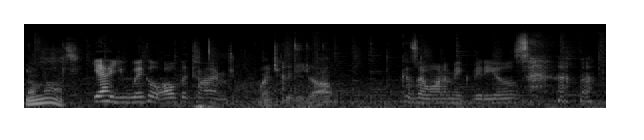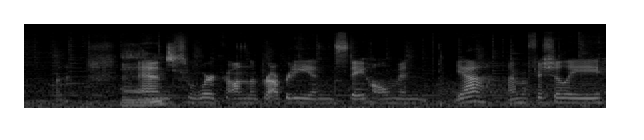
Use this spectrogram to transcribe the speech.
no, I'm not. Yeah, you wiggle all the time. Why'd you quit your job? Because I want to make videos And, and work on the property and stay home. And yeah, I'm officially,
